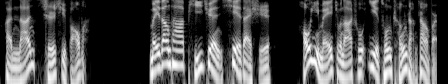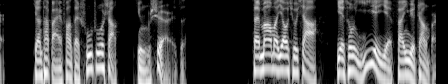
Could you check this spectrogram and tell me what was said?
很难持续饱满。每当他疲倦懈怠时，侯一梅就拿出叶聪成长账本。将它摆放在书桌上，警示儿子。在妈妈要求下，叶聪一页页翻阅账本，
